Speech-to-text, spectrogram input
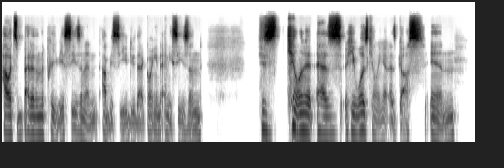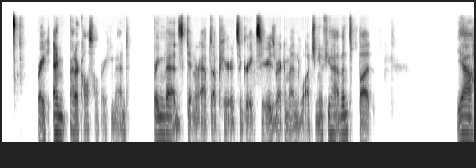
how it's better than the previous season and obviously you do that going into any season. He's killing it as he was killing it as Gus in Break and Better Call Saul Breaking Bad. Breaking Bad's getting wrapped up here. It's a great series. Recommend watching if you haven't. But yeah,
